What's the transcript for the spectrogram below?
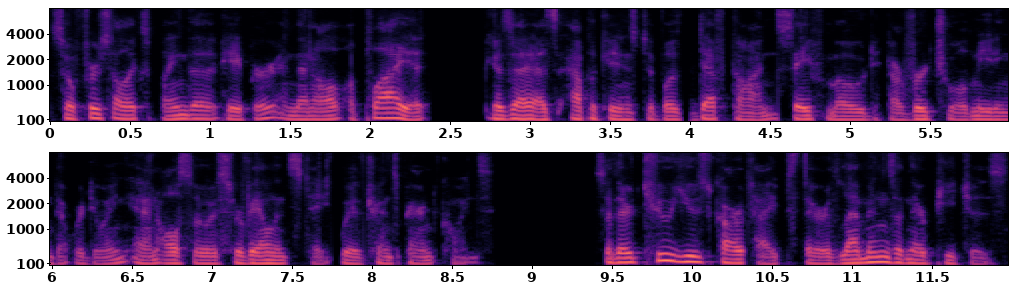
So first I'll explain the paper and then I'll apply it because that has applications to both DEF CON, safe mode, our virtual meeting that we're doing, and also a surveillance state with transparent coins. So there are two used car types. There are lemons and there are peaches.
